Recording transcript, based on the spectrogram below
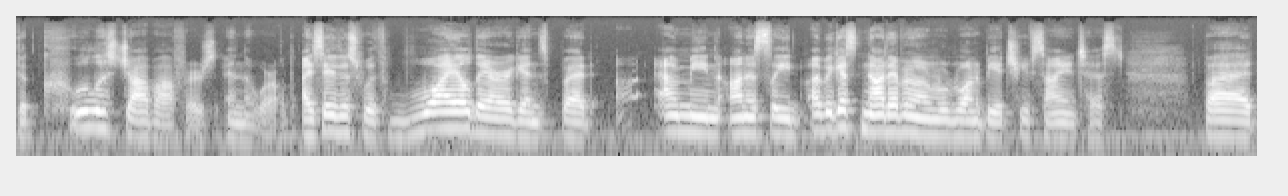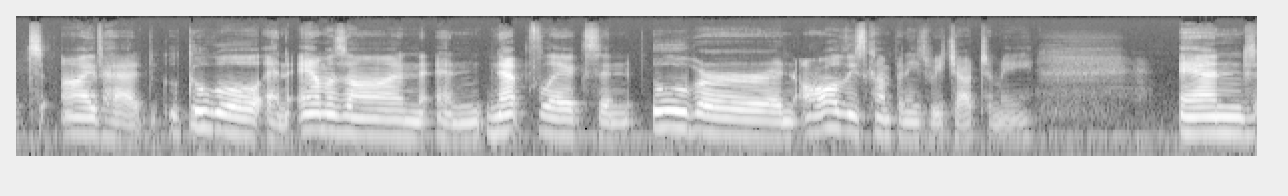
the coolest job offers in the world. I say this with wild arrogance, but I mean honestly, I guess not everyone would want to be a chief scientist but I've had Google and Amazon and Netflix and Uber and all of these companies reach out to me. And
